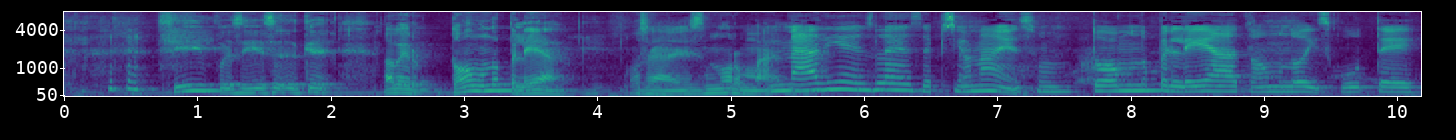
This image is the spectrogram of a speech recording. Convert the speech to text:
sí, pues sí, es, que, a ver, todo el mundo pelea. O sea, es normal. Nadie es la excepción a eso. Todo el mundo pelea, todo el mundo discute.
